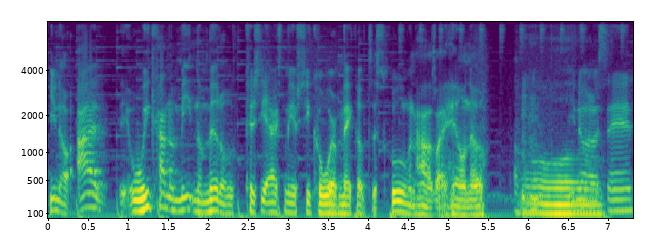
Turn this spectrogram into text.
you know, I we kind of meet in the middle because she asked me if she could wear makeup to school, and I was like, hell no. Oh, You know what I'm saying?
